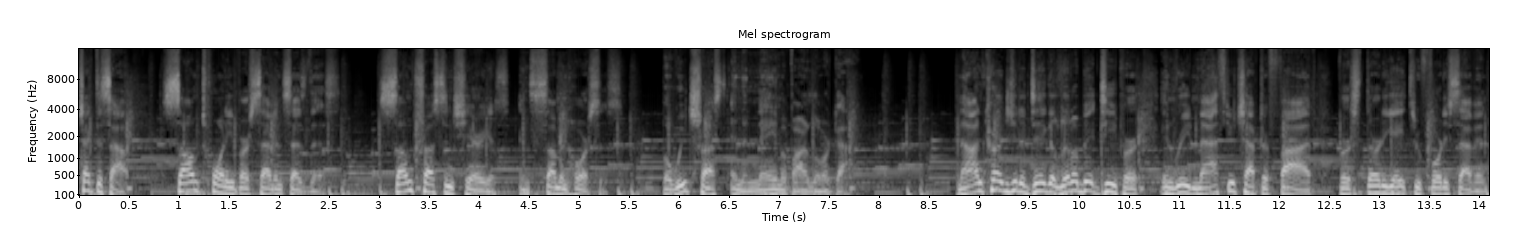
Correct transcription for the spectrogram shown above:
Check this out. Psalm 20, verse 7 says this Some trust in chariots and some in horses, but we trust in the name of our Lord God. Now, I encourage you to dig a little bit deeper and read Matthew chapter 5, verse 38 through 47,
